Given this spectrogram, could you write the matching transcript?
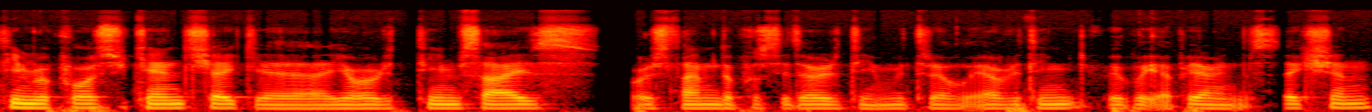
Team reports you can check uh, your team size first time depositor team withdrawal everything will be appear in the section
